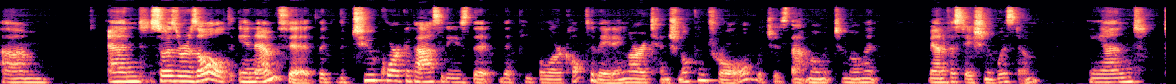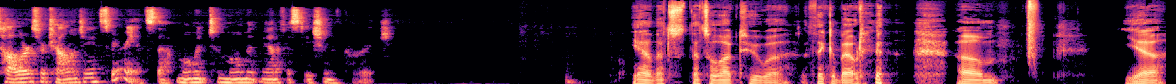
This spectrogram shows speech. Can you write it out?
Um, and so as a result, in MFIT, the, the two core capacities that, that people are cultivating are attentional control, which is that moment to moment manifestation of wisdom, and tolerance for challenging experience, that moment to moment manifestation of courage. Yeah, that's that's a lot to uh, think about. um, yeah,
